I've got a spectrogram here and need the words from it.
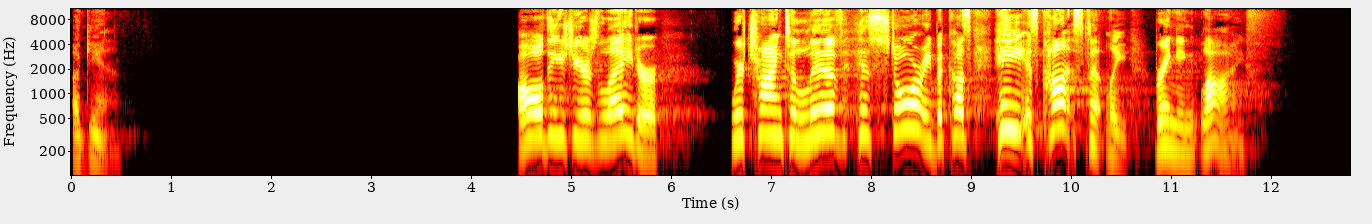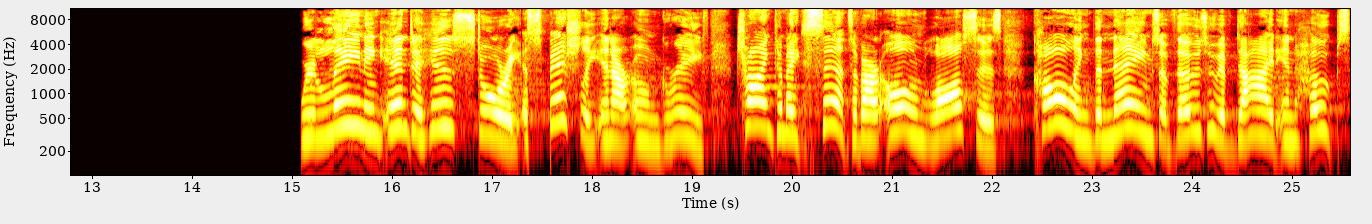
again. All these years later, we're trying to live his story because he is constantly bringing life. We're leaning into his story, especially in our own grief, trying to make sense of our own losses, calling the names of those who have died in hopes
